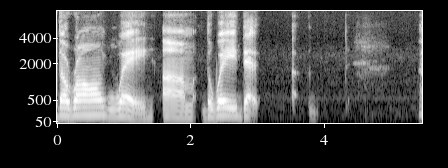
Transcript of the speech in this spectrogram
the wrong way. Um, the way that uh,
